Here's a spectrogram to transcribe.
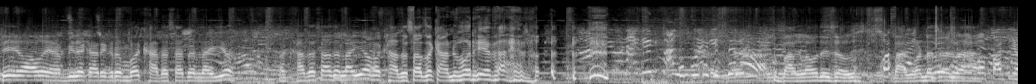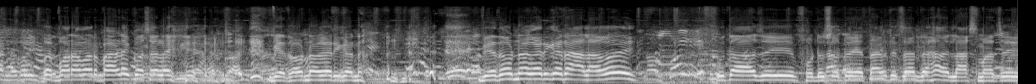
त्यही हो अब यहाँ विदाय कार्यक्रम भयो खाजा साजा लगाइयो अब खाजा साजा लगाइयो अब खाजा साजा खानु पऱ्यो यता आएर। भाग लाउँदैछ भाग भन्न चलिरहेको बराबर बाँडै कसैलाई। भेदभाव नगरिकन। भेदभाव नगरिकन हाला है उता अझै फोटो सोटो यताउता चलिरहेको लास्टमा चाहिँ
